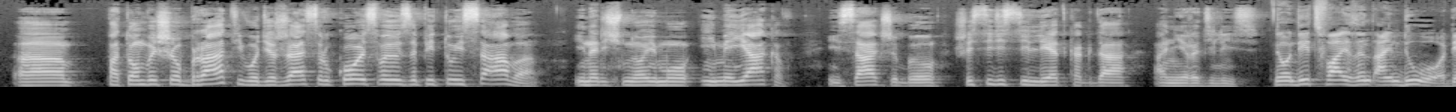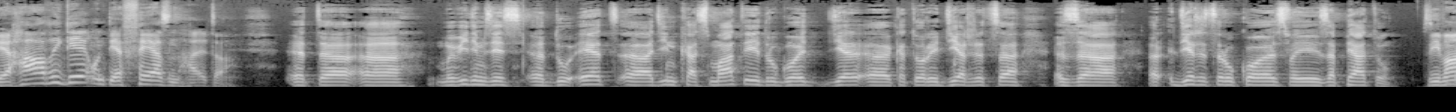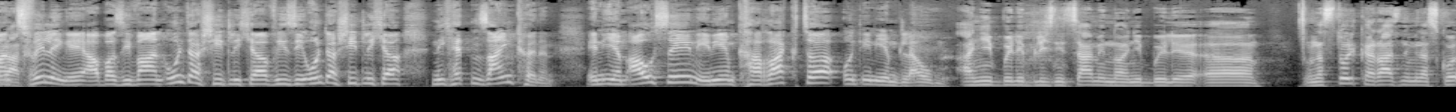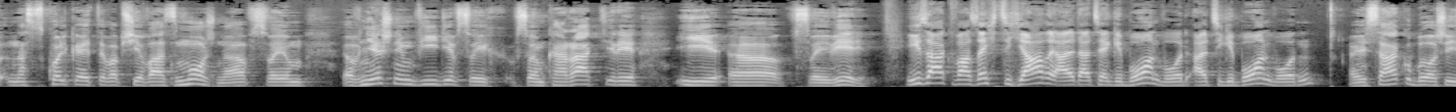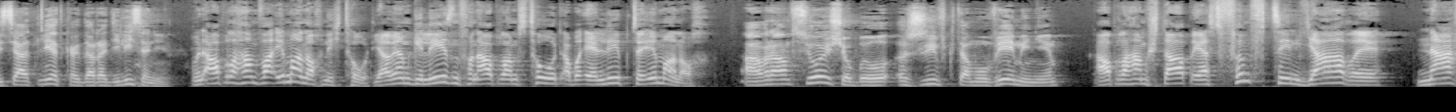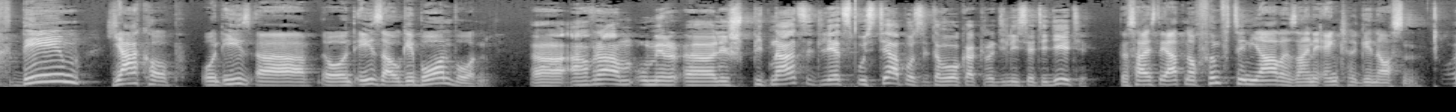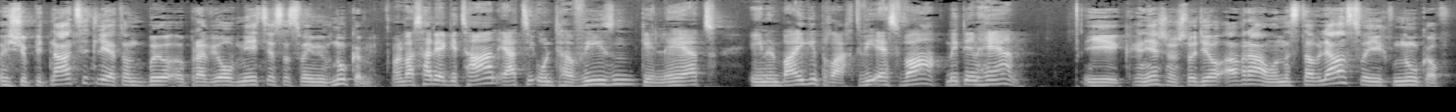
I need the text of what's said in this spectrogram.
Э, Потом вышел брат его, держась рукой свою запяту Исава, и наречено ему имя Яков. Исаак же был 60 лет, когда они родились. Nun, die zwei sind ein Duo, der Haarige und der Fersenhalter. Это э, мы видим здесь э, дуэт, э, один косматый, другой, э, который держится за э, держится рукой своей за пяту. Sie waren. Zwillinge, aber sie waren unterschiedlicher, wie sie unterschiedlicher nicht hätten sein können. In ihrem Aussehen, in ihrem Charakter und in ihrem Glauben. Они были близнецами, но они были э, настолько разными, насколько, насколько это вообще возможно в своем внешнем виде, в, своих, в своем характере и э, в своей вере. Isaac war 60 Jahre alt, als er geboren wurde, als sie geboren wurden. А Исааку было 60 лет, когда родились они. Und Abraham war immer noch nicht tot. Ja, wir haben gelesen von Abrahams Tod, aber er lebte immer noch. Авраам все еще был жив к тому времени. Abraham starb erst 15 Jahre nachdem Jakob und, Is äh, und Esau geboren wurden. Э, Авраам умер э, лишь 15 лет спустя после того, как родились эти дети. Das heißt, er hat noch 15 Jahre seine Enkel genossen. Еще 15 лет он был, провел вместе со своими внуками. Und was hat er getan? Er hat sie unterwiesen, gelehrt, ihnen beigebracht, wie es war mit dem Herrn. И, конечно, что делал Авраам? Он наставлял своих внуков.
